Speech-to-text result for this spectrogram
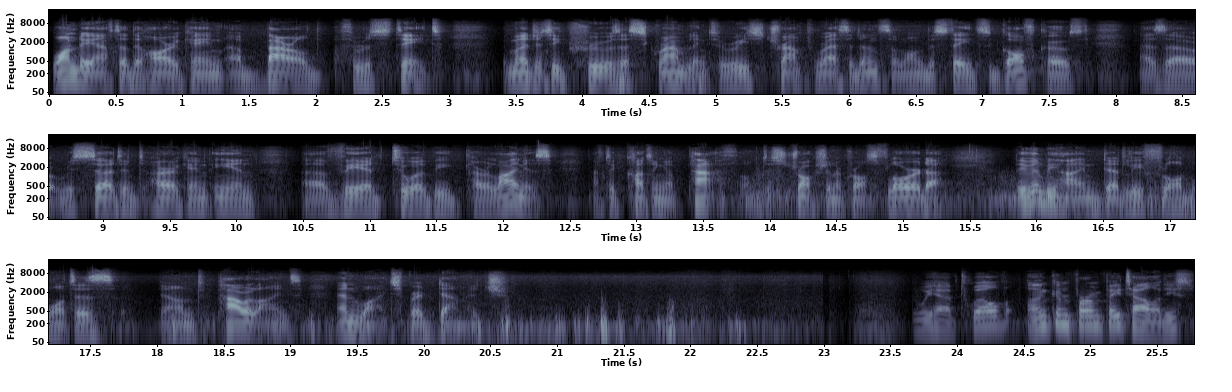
one day after the hurricane uh, barreled through the state. Emergency crews are scrambling to reach trapped residents along the state's Gulf Coast as a resurgent Hurricane Ian uh, veered toward the Carolinas after cutting a path of destruction across Florida, leaving behind deadly floodwaters downed power lines and widespread damage. We have 12 unconfirmed fatalities.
